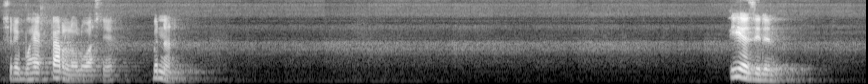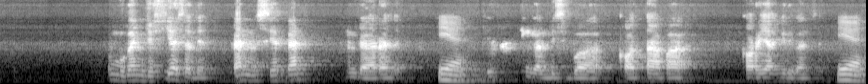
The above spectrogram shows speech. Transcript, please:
Seribu hektar loh luasnya. Bener. Iya Zidan. Bukan Jusia Zat ya. Kan Mesir kan negara. Iya, Dia tinggal di sebuah kota apa Korea gitu kan iya.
